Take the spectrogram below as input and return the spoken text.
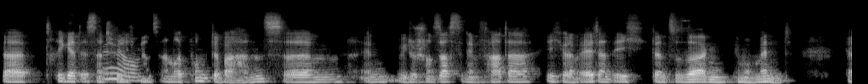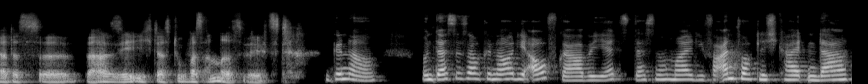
da triggert es natürlich genau. ganz andere Punkte bei Hans, ähm, in, wie du schon sagst, in dem Vater ich oder dem Eltern ich, dann zu sagen, im Moment, ja, das, äh, da sehe ich, dass du was anderes willst. Genau. Und das ist auch genau die Aufgabe jetzt, das nochmal die Verantwortlichkeiten da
